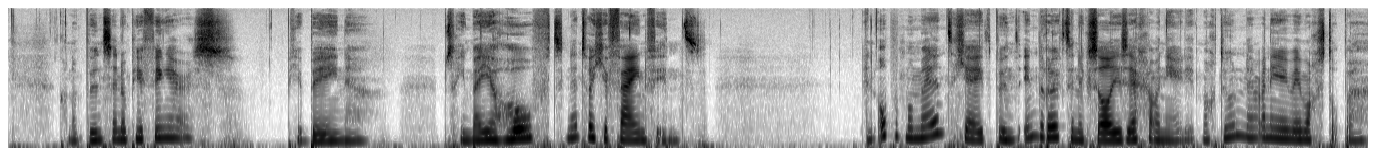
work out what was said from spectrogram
Het kan een punt zijn op je vingers, op je benen, misschien bij je hoofd, net wat je fijn vindt. En op het moment dat jij het punt indrukt, en ik zal je zeggen wanneer je dit mag doen en wanneer je weer mag stoppen,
